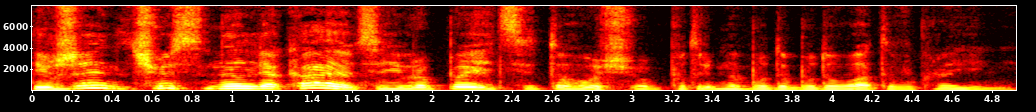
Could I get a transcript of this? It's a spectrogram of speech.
І вже щось не лякаються європейці того, що потрібно буде будувати в Україні.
